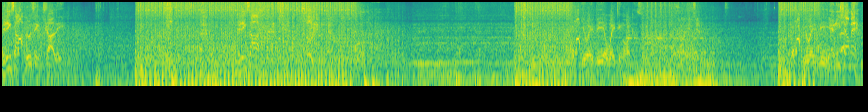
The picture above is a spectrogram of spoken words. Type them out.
Hitting solid. Losing Charlie. Hitting solid. me.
